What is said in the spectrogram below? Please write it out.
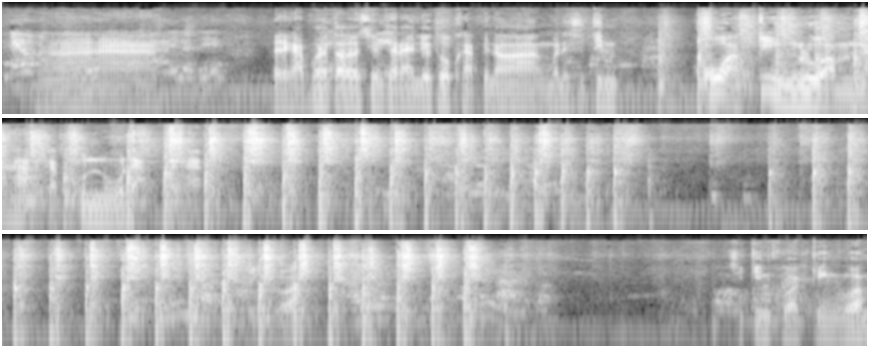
แพ้วอ่าขายแล้วเด้สวัสดีครับคุณต้อชิมชาแนลยูทูบครับพี่น้องมาได้สิกินขั้วกิ้งรวมนะฮะกับคุณหนูดักนะฮะ ขายแล้วดีนะ กิ้งรวม ขายแล้วไม่หลายก่อน สิ กินขัวกิ่งร่วม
